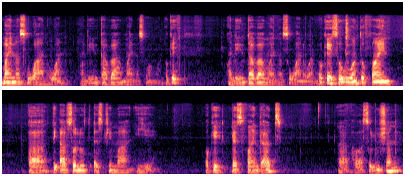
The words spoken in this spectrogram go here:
minus 1 1 on the interval minus 1 1 okay on the interval minus 1 1 okay so we want to find uh, the absolute extrema here. Okay let's find that uh, our solution.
